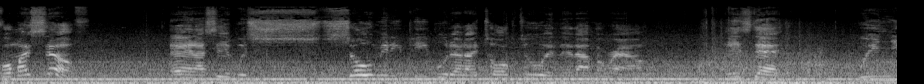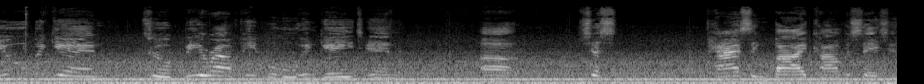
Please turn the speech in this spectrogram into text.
for myself, and I see it with so many people that I talk to and that I'm around, is that when you begin be around people who engage in uh, just passing by conversation,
